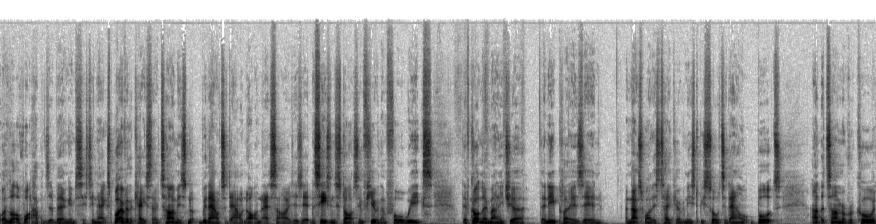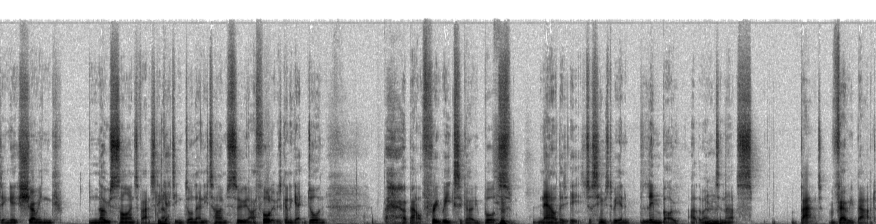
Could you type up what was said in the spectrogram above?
a lot of what happens at Birmingham City next. Whatever the case, though, time is not, without a doubt not on their side, is it? The season starts in fewer than four weeks. They've got no manager. They need players in, and that's why this takeover needs to be sorted out. But at the time of recording, it's showing no signs of actually no. getting done anytime soon. I thought it was going to get done about three weeks ago, but hmm. now it just seems to be in limbo at the moment, mm-hmm. and that's bad, very bad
